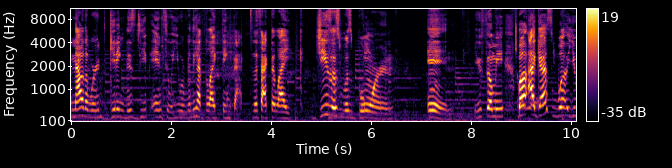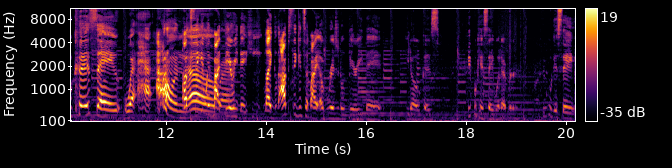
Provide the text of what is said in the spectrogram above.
now that we're getting this deep into it, you would really have to like think back to the fact that like Jesus was born in. You feel me? But I guess what you could say, what ha- I don't know. I'm sticking with my bruh. theory that he like. I'm sticking to my original theory that you know because people can say whatever. People can say.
